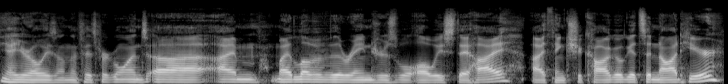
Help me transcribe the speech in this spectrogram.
Yeah, you're always on the Pittsburgh ones. Uh, I'm my love of the Rangers will always stay high. I think Chicago gets a nod here.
